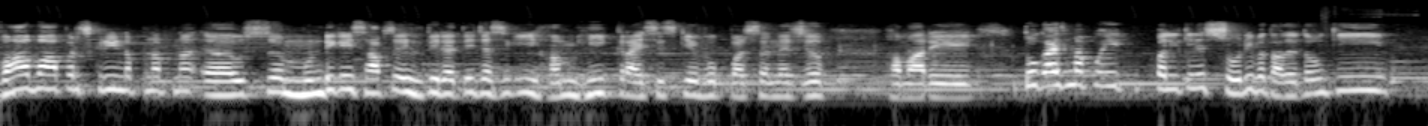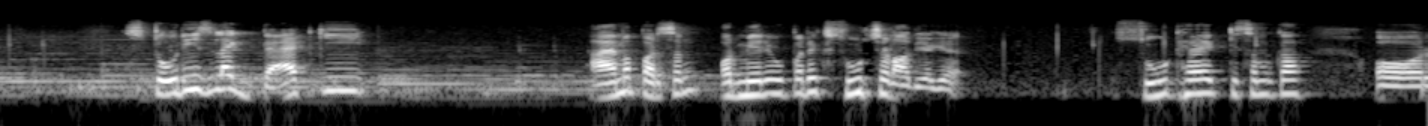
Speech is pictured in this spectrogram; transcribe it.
वहाँ वहाँ पर स्क्रीन अपना अपना उस मुंडी के हिसाब से हिलती रहती है। जैसे कि हम ही क्राइसिस के वो पर्सन है जो हमारे तो गाइज़ मैं आपको एक पल के लिए स्टोरी बता देता हूँ कि स्टोरीज लाइक दैट कि आई एम अ पर्सन और मेरे ऊपर एक सूट चढ़ा दिया गया सूट है किस्म का और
